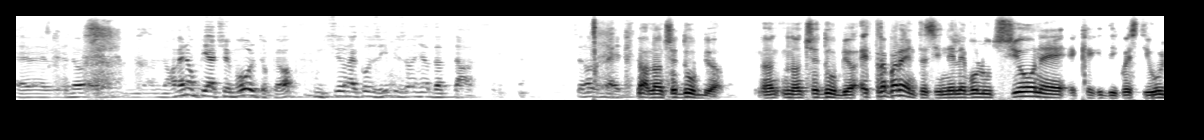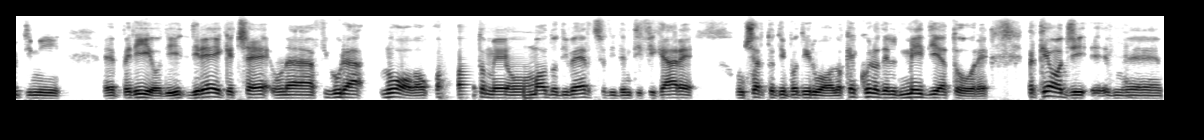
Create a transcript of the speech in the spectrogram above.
Eh, eh, no, no, a me non piace molto, però funziona così, bisogna adattarsi, se no smetti. No, non c'è dubbio. Non, non, c'è dubbio. E tra parentesi, nell'evoluzione che, di questi ultimi eh, periodi, direi che c'è una figura nuova, o quantomeno un modo diverso di identificare un certo tipo di ruolo, che è quello del mediatore. Perché oggi, eh,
